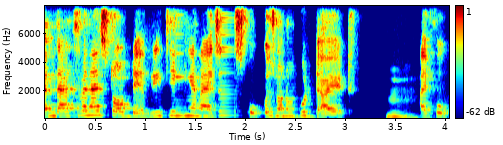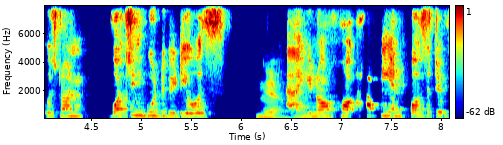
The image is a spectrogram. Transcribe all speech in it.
and that's when I stopped everything and I just focused on a good diet I focused on watching good videos. Yeah. Uh, you know happy and positive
